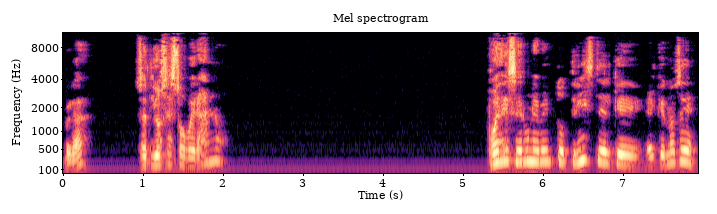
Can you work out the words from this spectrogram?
¿Verdad? O sea, Dios es soberano. Puede ser un evento triste el que, el que no, se,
